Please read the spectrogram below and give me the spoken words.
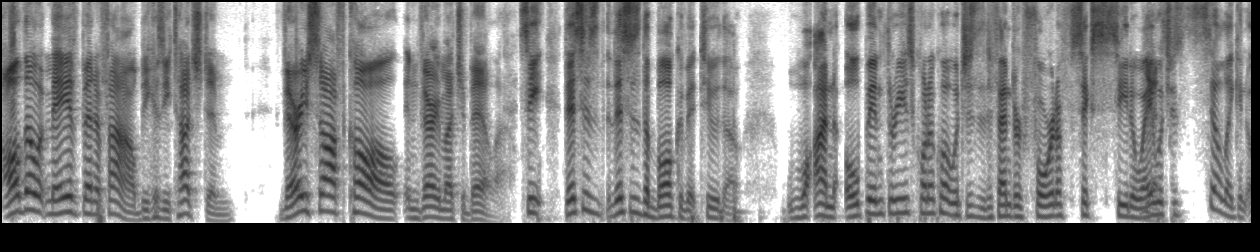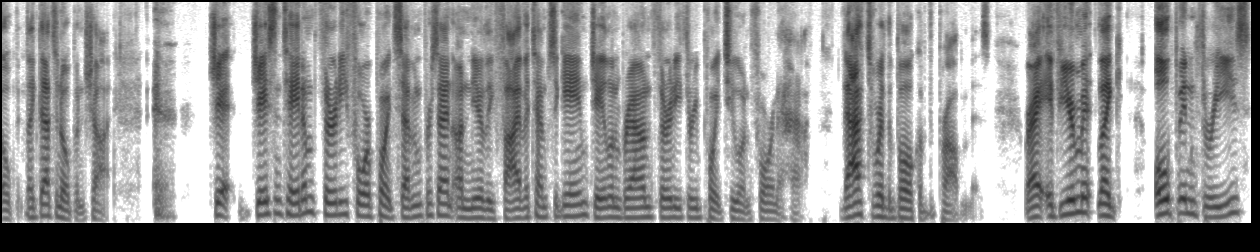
although it may have been a foul because he touched him, very soft call and very much a bailout. See, this is this is the bulk of it too, though. On open threes, quote unquote, which is the defender four to six feet away, which is still like an open, like that's an open shot. J- Jayson Tatum, 34.7% on nearly five attempts a game. Jaylen Brown, 33.2 on four and a half. That's where the bulk of the problem is, right? If you're like open threes,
